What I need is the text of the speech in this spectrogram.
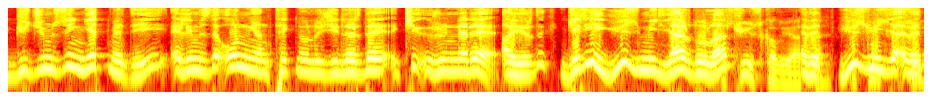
gücümüzün yetmediği elimizde olmayan teknolojilerdeki ürünlere ayırdık. Geriye 100 milyar dolar 200 kalıyor hatta. Evet 100 milyar evet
